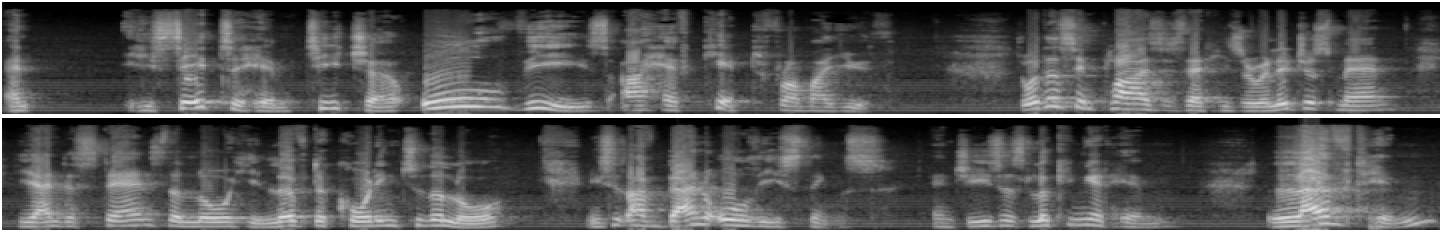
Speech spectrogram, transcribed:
And he said to him, Teacher, all these I have kept from my youth. So, what this implies is that he's a religious man, he understands the law, he lived according to the law. he says, I've done all these things. And Jesus, looking at him, loved him,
